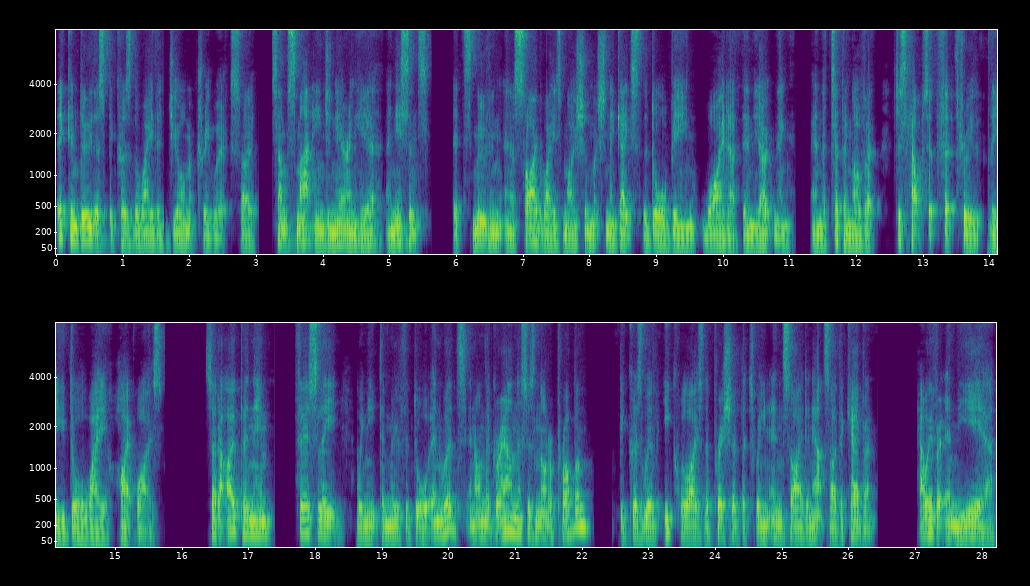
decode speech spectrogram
It can do this because of the way the geometry works. So some smart engineering here, in essence, it's moving in a sideways motion, which negates the door being wider than the opening and the tipping of it just helps it fit through the doorway height wise. So to open them, firstly, we need to move the door inwards. And on the ground, this is not a problem because we've equalized the pressure between inside and outside the cabin. However, in the air,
